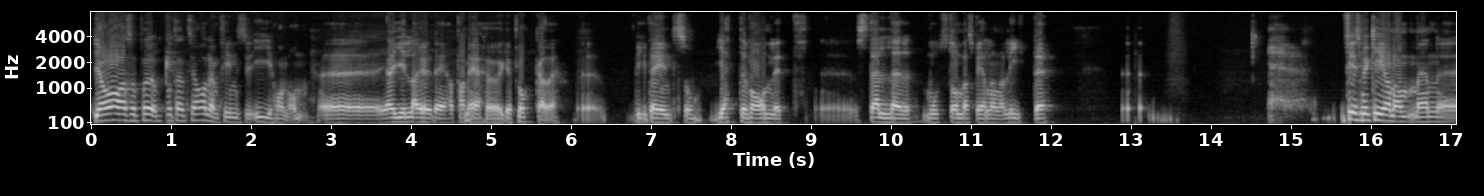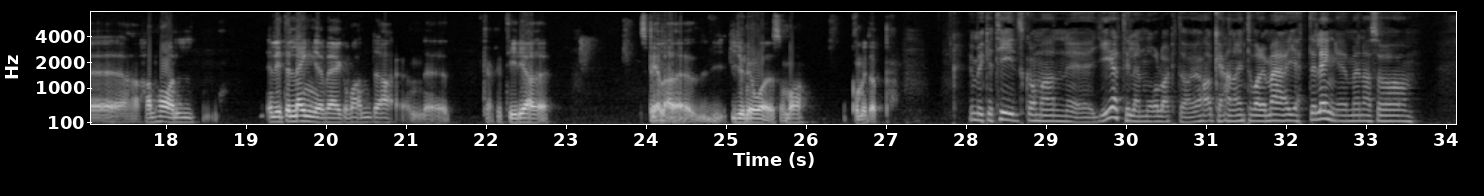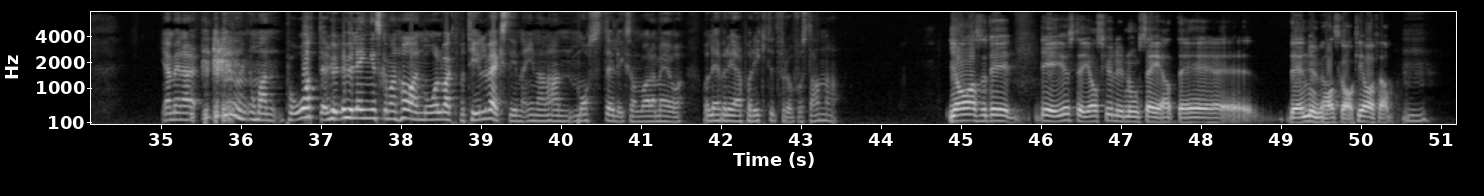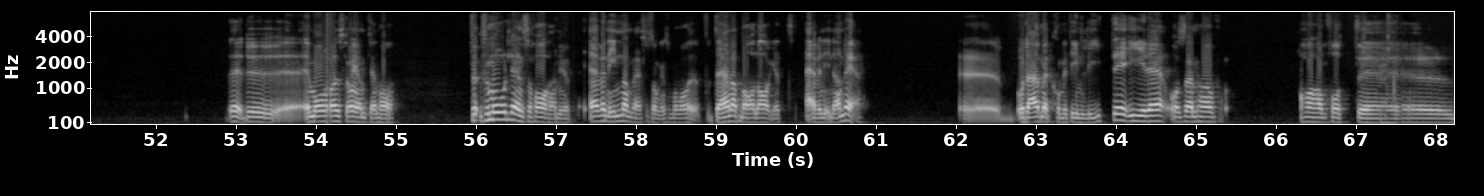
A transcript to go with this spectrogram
Ja, alltså potentialen finns ju i honom. Eh, jag gillar ju det att han är högerplockare. Eh, vilket är inte så jättevanligt. Eh, Ställer motståndarspelarna lite. Det finns mycket i honom, men eh, han har en, en lite längre väg att vandra än kanske tidigare spelare, juniorer som har kommit upp. Hur mycket tid ska man ge till en målvakt då? Okej, han har inte varit med jättelänge, men alltså... Jag menar, om man på åter... Hur, hur länge ska man ha en målvakt på tillväxt innan, innan han måste liksom vara med och, och leverera på riktigt för att få stanna? Ja, alltså det, det är just det. Jag skulle nog säga att det är, det är nu han ska kliva fram. Mm. Det, du, en målvakt ska egentligen ha... För, förmodligen så har han ju, även innan den här säsongen som har varit, tränat med A-laget, även innan det. Eh, och därmed kommit in lite i det och sen har, har han fått... Eh,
